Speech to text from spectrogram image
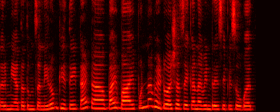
तर मी आता तुमचा निरोप घेते. टाटा बाय बाय पुन्हा भेटू अशाच एका नवीन रेसिपीसोबत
